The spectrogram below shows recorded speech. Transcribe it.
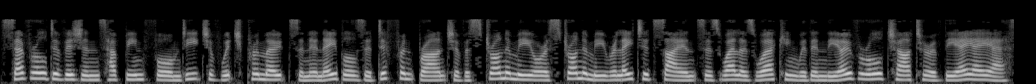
several divisions have been formed each of which promotes and enables a different branch of astronomy or astronomy-related science as well as working within the overall charter of the AAS.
